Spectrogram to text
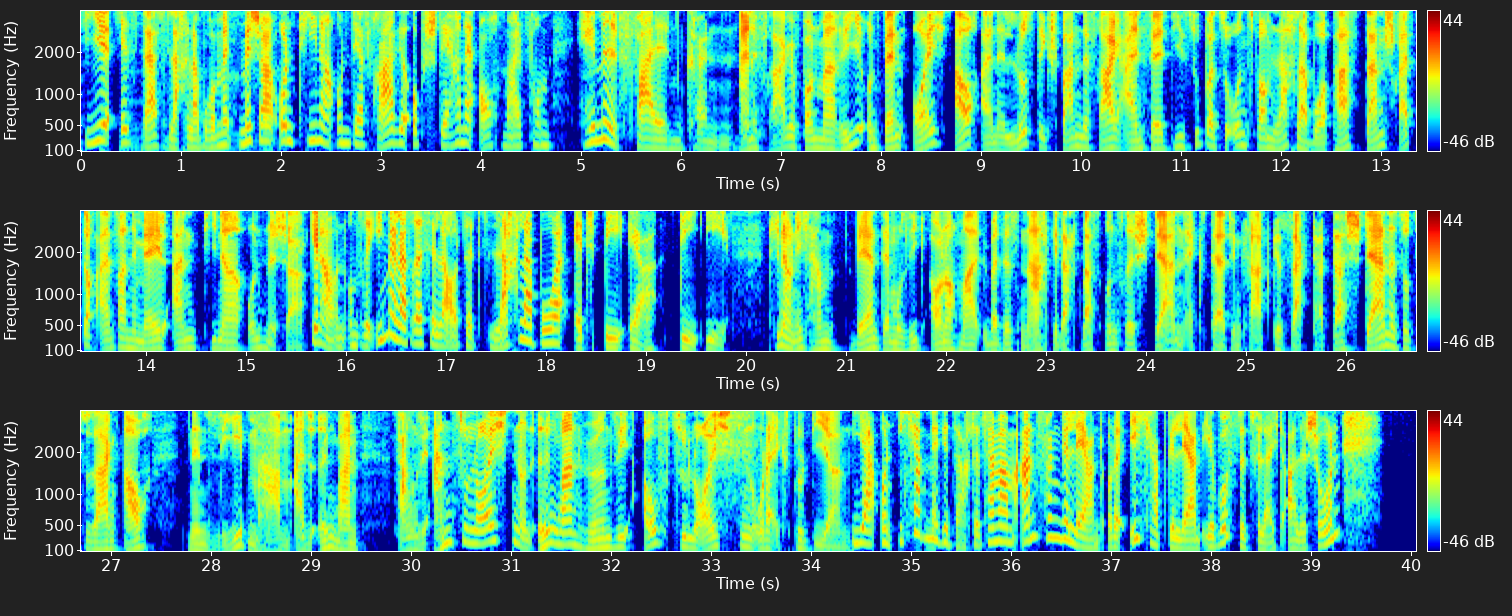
Hier ist das Lachlabor mit Mischa und Tina und der Frage, ob Sterne auch mal vom Himmel fallen können. Eine Frage von Marie und wenn euch auch eine lustig spannende Frage einfällt, die super zu uns vom Lachlabor passt, dann schreibt doch einfach eine Mail an Tina und Mischa. Genau, und unsere E-Mail-Adresse lautet lachlabor.br.de. Tina und ich haben während der Musik auch noch mal über das nachgedacht, was unsere Sternenexpertin gerade gesagt hat. Dass Sterne sozusagen auch ein Leben haben. Also irgendwann fangen sie an zu leuchten und irgendwann hören sie auf zu leuchten oder explodieren. Ja, und ich habe mir gedacht, jetzt haben wir am Anfang gelernt, oder ich habe gelernt, ihr wusstet es vielleicht alle schon,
